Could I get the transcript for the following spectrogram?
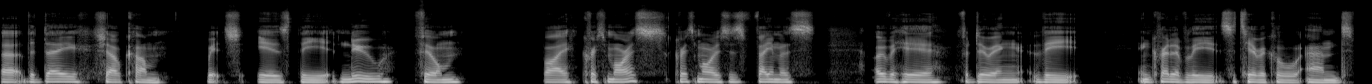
uh, The Day Shall Come, which is the new film by Chris Morris. Chris Morris is famous over here for doing the incredibly satirical and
